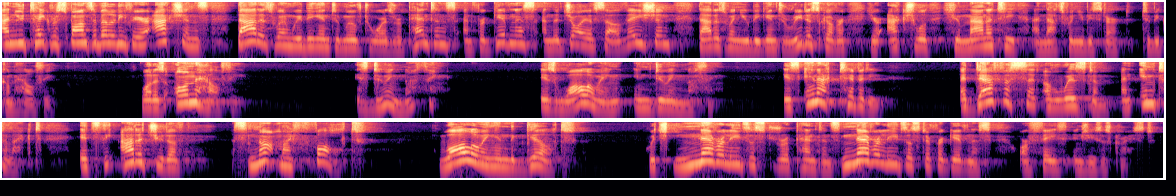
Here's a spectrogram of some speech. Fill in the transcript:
and you take responsibility for your actions, that is when we begin to move towards repentance and forgiveness and the joy of salvation. That is when you begin to rediscover your actual humanity, and that's when you start to become healthy. What is unhealthy is doing nothing, is wallowing in doing nothing, is inactivity, a deficit of wisdom and intellect. It's the attitude of, it's not my fault, wallowing in the guilt which never leads us to repentance, never leads us to forgiveness or faith in Jesus Christ.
